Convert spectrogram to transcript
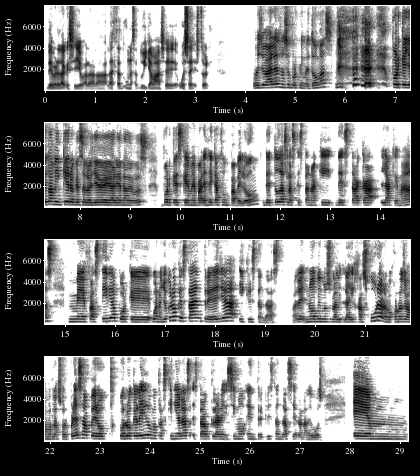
de verdad que se llevara la, una estatuilla más eh, West Side Story. Pues yo, Alex, no sé por qué me tomas, porque yo también quiero que se lo lleve Ariana de Vos, porque es que me parece que hace un papelón. De todas las que están aquí, destaca la que más. Me fastidia porque, bueno, yo creo que está entre ella y Kristen Dust. No vimos la, hija oscura, a lo mejor nos llevamos la sorpresa, pero por lo que he leído en otras quinielas está clarísimo entre Kristen Dunst y Arana de Vos. Em,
